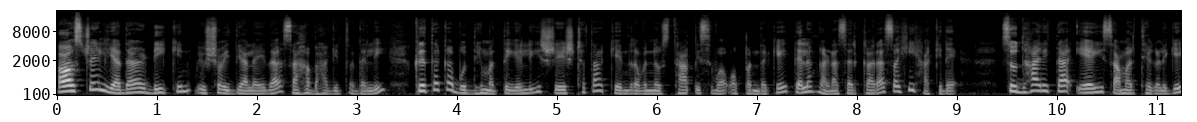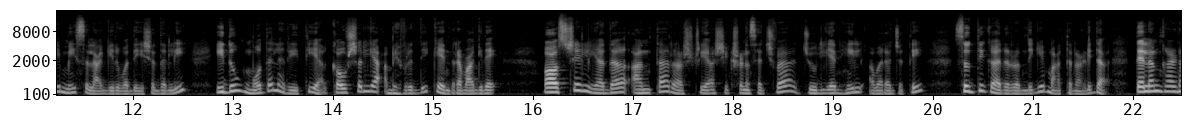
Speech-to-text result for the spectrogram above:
ಆಸ್ಟ್ರೇಲಿಯಾದ ಡೀಕಿನ್ ವಿಶ್ವವಿದ್ಯಾಲಯದ ಸಹಭಾಗಿತ್ವದಲ್ಲಿ ಕೃತಕ ಬುದ್ಧಿಮತ್ತೆಯಲ್ಲಿ ಶ್ರೇಷ್ಠತಾ ಕೇಂದ್ರವನ್ನು ಸ್ಥಾಪಿಸುವ ಒಪ್ಪಂದಕ್ಕೆ ತೆಲಂಗಾಣ ಸರ್ಕಾರ ಸಹಿ ಹಾಕಿದೆ. ಸುಧಾರಿತ ಎಐ ಸಾಮರ್ಥ್ಯಗಳಿಗೆ ಮೀಸಲಾಗಿರುವ ದೇಶದಲ್ಲಿ ಇದು ಮೊದಲ ರೀತಿಯ ಕೌಶಲ್ಯ ಅಭಿವೃದ್ಧಿ ಕೇಂದ್ರವಾಗಿದೆ. ಆಸ್ಟ್ರೇಲಿಯಾದ ಅಂತಾರಾಷ್ಟೀಯ ಶಿಕ್ಷಣ ಸಚಿವ ಜೂಲಿಯನ್ ಹಿಲ್ ಅವರ ಜೊತೆ ಸುದ್ದಿಗಾರರೊಂದಿಗೆ ಮಾತನಾಡಿದ ತೆಲಂಗಾಣ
